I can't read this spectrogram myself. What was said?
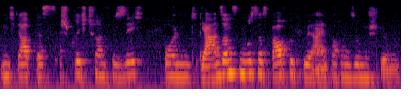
Und ich glaube, das spricht schon für sich. Und ja, ansonsten muss das Bauchgefühl einfach in Summe stimmen.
